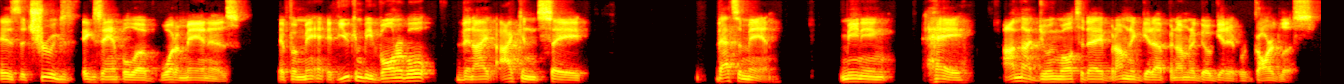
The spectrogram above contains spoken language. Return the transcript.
is the true ex- example of what a man is. If a man, if you can be vulnerable, then I I can say that's a man. Meaning, hey, I'm not doing well today, but I'm going to get up and I'm going to go get it regardless.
